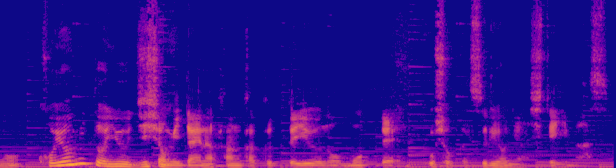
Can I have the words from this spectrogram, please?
もう暦という辞書みたいな感覚っていうのを持ってご紹介するようにはしています。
